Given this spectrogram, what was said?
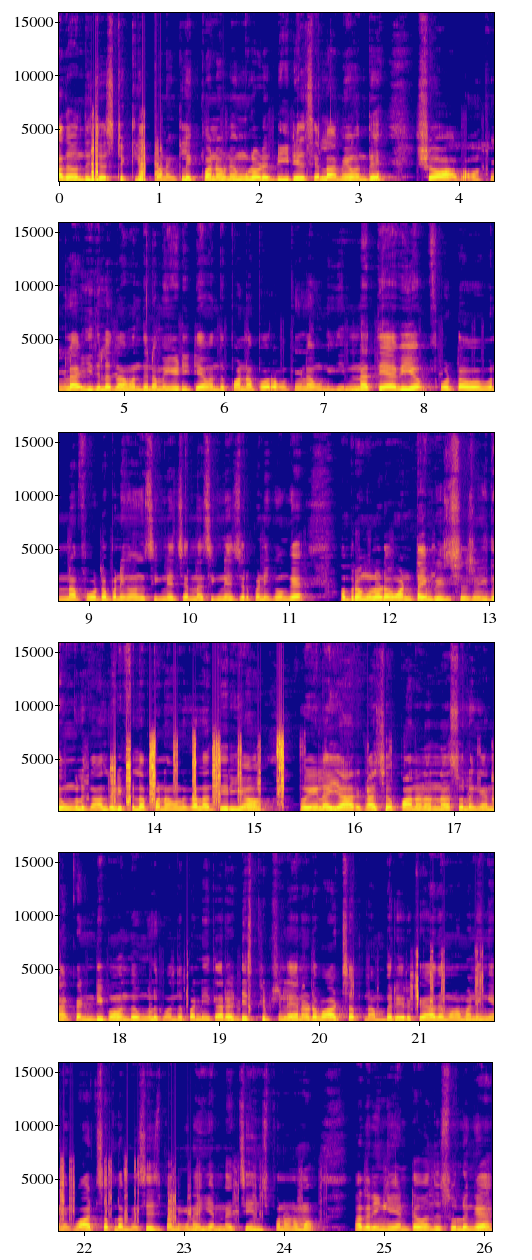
அதை வந்து ஜஸ்ட்டு கிளிக் பண்ணுங்கள் கிளிக் பண்ணோடனே உங்களோட டீட்டெயில்ஸ் எல்லாமே வந்து ஷோ ஆகும் ஓகேங்களா இதில் தான் வந்து நம்ம எடிட்டே வந்து பண்ண போகிறோம் ஓகேங்களா உங்களுக்கு என்ன தேவையோ ஃபோட்டோ ஃபோட்டோ பண்ணிக்கோங்க சிக்னேச்சர்னால் சிக்னேச்சர் பண்ணிக்கோங்க. அப்புறம் உங்களோட ஒன் டைம் ரிஜிஸ்ட்ரேஷன் இது உங்களுக்கு ஆல்ரெடி ஃபில்அப் பண்ணவங்களுக்கெல்லாம் தெரியும். ஓகேங்களா? யாருக்காச்சும் பண்ணணும்னா சொல்லுங்கள் நான் கண்டிப்பாக வந்து உங்களுக்கு வந்து பண்ணித்தரேன் டிஸ்கிரிப்ஷனில் என்னோடய வாட்ஸ்அப் நம்பர் இருக்குது அது மூலமாக நீங்கள் எனக்கு வாட்ஸ்அப்பில் மெசேஜ் பண்ணிங்கன்னா என்ன சேஞ்ச் பண்ணணுமோ அதை நீங்கள் என்கிட்ட வந்து சொல்லுங்கள்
